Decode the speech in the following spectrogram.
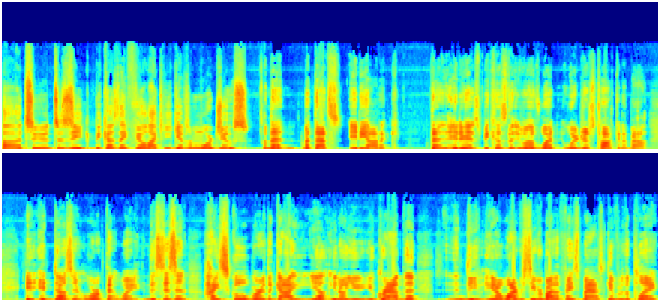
uh, to to Zeke because they feel like he gives them more juice. That, but that's idiotic. That it is because of what we're just talking about. It, it doesn't work that way. This isn't high school where the guy yell. You know, you you grab the. You know, wide receiver by the face mask, give him the play,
